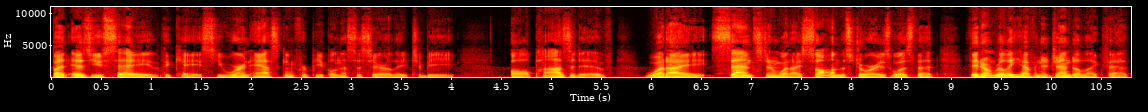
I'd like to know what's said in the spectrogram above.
But as you say, the case, you weren't asking for people necessarily to be all positive what I sensed and what I saw in the stories was that they don't really have an agenda like that.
